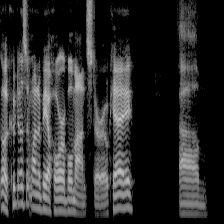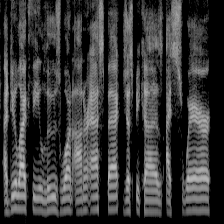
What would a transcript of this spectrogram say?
look, who doesn't want to be a horrible monster? Okay. Um, I do like the lose one honor aspect just because I swear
